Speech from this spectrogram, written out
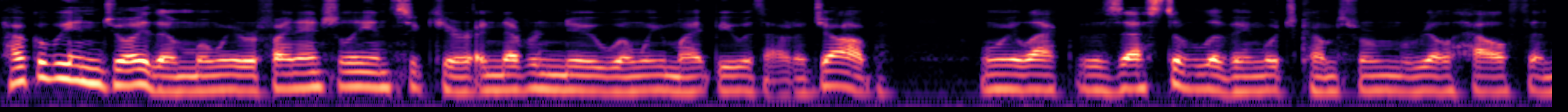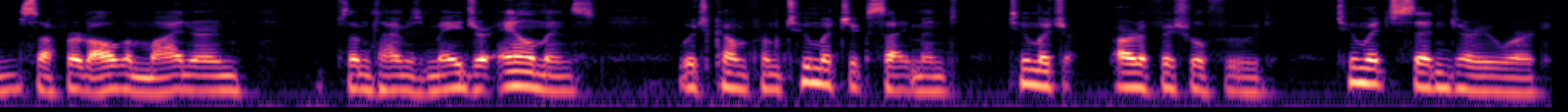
How could we enjoy them when we were financially insecure and never knew when we might be without a job? When we lacked the zest of living which comes from real health and suffered all the minor and sometimes major ailments which come from too much excitement, too much artificial food, too much sedentary work,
